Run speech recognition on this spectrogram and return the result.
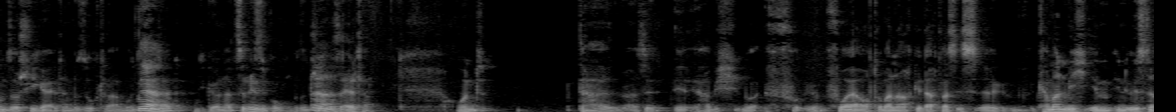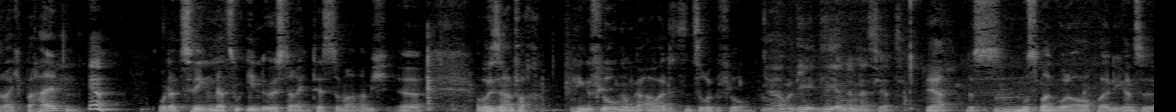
unsere Schwiegereltern besucht haben und die, Mhm. Ja. halt, die gehören halt zur Risikogruppe, sind schon etwas älter. Und da also, habe ich vorher auch drüber nachgedacht, was ist, äh, kann man mich im, in Österreich behalten? Oder zwingen dazu, in Österreich einen Test zu machen. Habe ich, äh, aber wir sind einfach hingeflogen, haben gearbeitet, sind zurückgeflogen. ja, aber die, die ändern das jetzt. Ja, das Mhm. muss man wohl auch, weil die ganze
